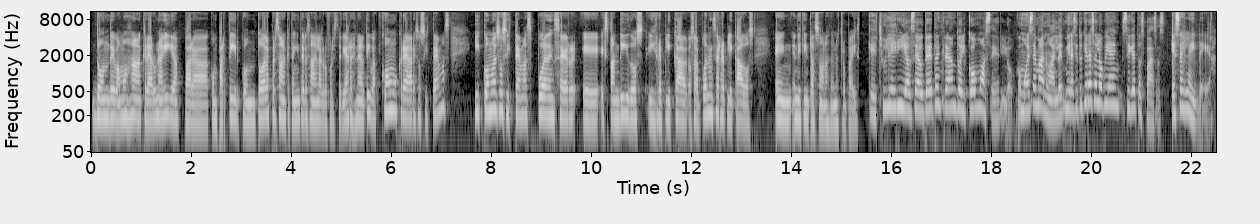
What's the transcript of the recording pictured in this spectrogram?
donde vamos a crear una guía para compartir con todas las personas que estén interesadas en la agroforestería regenerativa cómo crear esos sistemas y cómo esos sistemas pueden ser eh, expandidos y replicados, o sea, pueden ser replicados en, distintas zonas de nuestro país. Qué chulería, o sea, ustedes están creando el cómo hacerlo, como ese manual. Mira, si tú quieres hacerlo bien, sigue tus pasos. Esa es la idea.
